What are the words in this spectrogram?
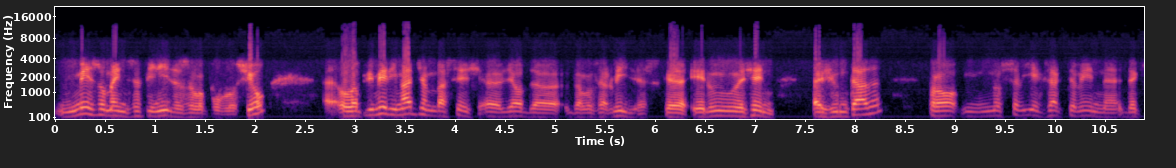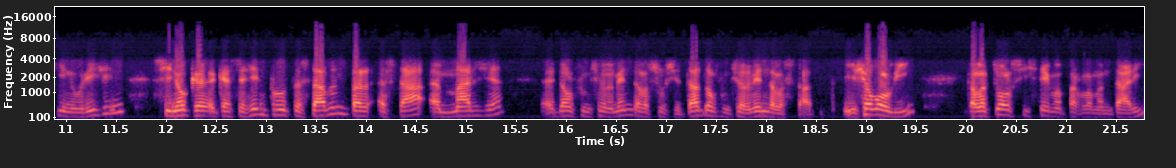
més o menys definides a la població, Eh, la primera imatge em va ser allò de, de les armilles, que era una gent ajuntada, però no sabia exactament eh, de quin origen, sinó que aquesta gent protestaven per estar en marge eh, del funcionament de la societat, del funcionament de l'Estat. I això vol dir que l'actual sistema parlamentari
